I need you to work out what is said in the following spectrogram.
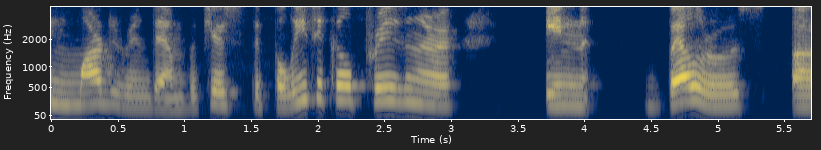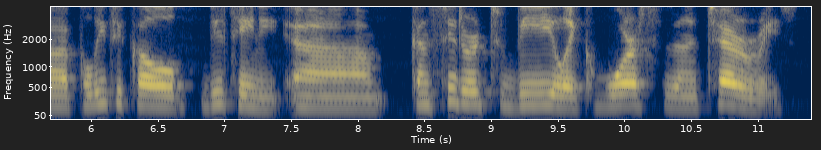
murdering them because the political prisoner in Belarus, uh, political detainee, uh, considered to be like worse than a terrorist.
